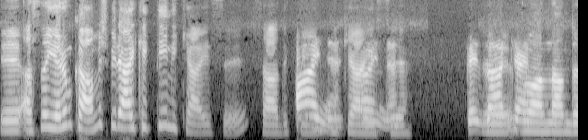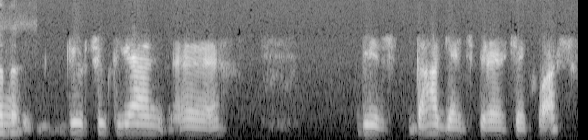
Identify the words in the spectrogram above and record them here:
e, aslında yarım kalmış bir erkekliğin hikayesi. Sadık Bey'in aynen, hikayesi. Aynen. Ve zaten e, bu anlamda da dürtükleyen e, bir daha genç bir erkek var.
